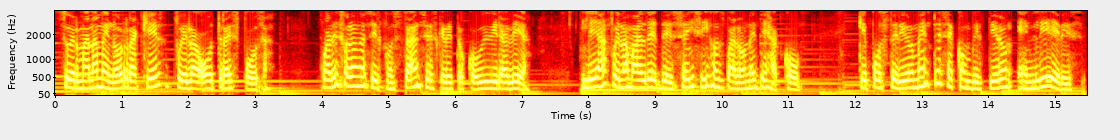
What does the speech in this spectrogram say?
Su hermana menor Raquel fue la otra esposa. ¿Cuáles fueron las circunstancias que le tocó vivir a Lea? Lea fue la madre de seis hijos varones de Jacob, que posteriormente se convirtieron en líderes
